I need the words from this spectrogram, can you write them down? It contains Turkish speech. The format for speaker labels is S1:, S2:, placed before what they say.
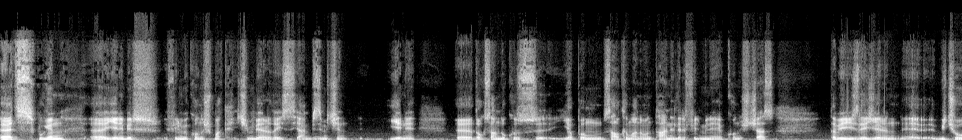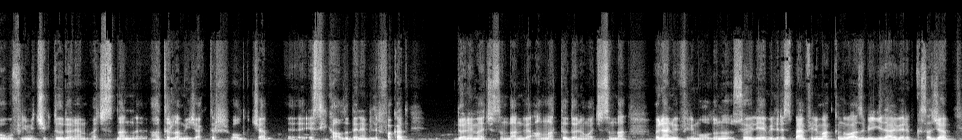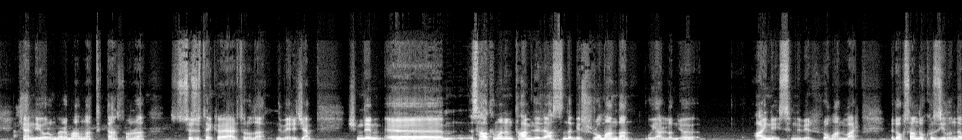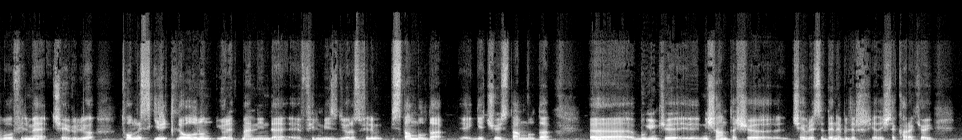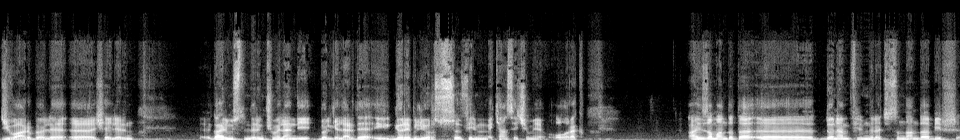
S1: Evet, bugün e, yeni bir filmi konuşmak için bir aradayız. Yani bizim için yeni. E, 99 yapım Salkım Hanım'ın Taneleri filmini konuşacağız. Tabii izleyicilerin e, birçoğu bu filmi çıktığı dönem açısından hatırlamayacaktır. Oldukça e, eski kaldı denebilir. Fakat dönemi açısından ve anlattığı dönem açısından önemli bir film olduğunu söyleyebiliriz. Ben film hakkında bazı bilgiler verip kısaca kendi yorumlarımı anlattıktan sonra sözü tekrar Ertuğrul'a vereceğim. Şimdi e, Salkım Hanım tamirleri aslında bir romandan uyarlanıyor. Aynı isimli bir roman var ve 99 yılında bu filme çevriliyor. Tomris Giritlioğlu'nun yönetmenliğinde filmi izliyoruz. Film İstanbul'da geçiyor. İstanbul'da e, bugünkü e, Nişantaşı çevresi denebilir ya da işte Karaköy civarı böyle e, şeylerin gayrimüslimlerin kümelendiği bölgelerde e, görebiliyoruz film mekan seçimi olarak. Aynı zamanda da e, dönem filmleri açısından da bir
